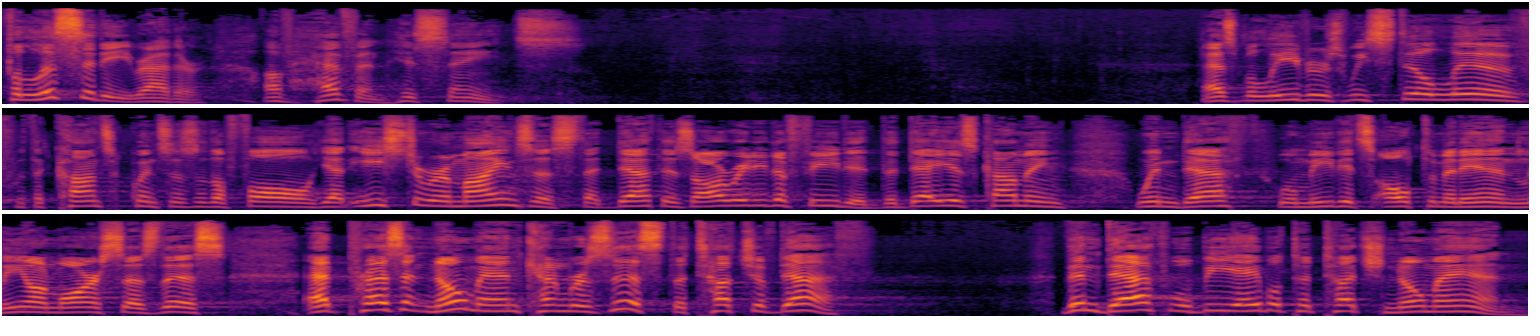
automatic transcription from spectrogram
felicity, rather, of heaven, his saints. As believers, we still live with the consequences of the fall, yet Easter reminds us that death is already defeated. The day is coming when death will meet its ultimate end. Leon Morris says this At present, no man can resist the touch of death. Then death will be able to touch no man.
